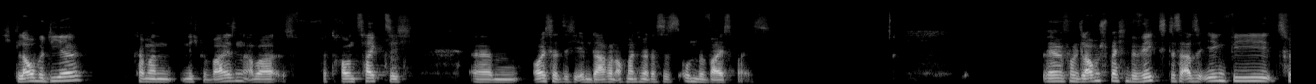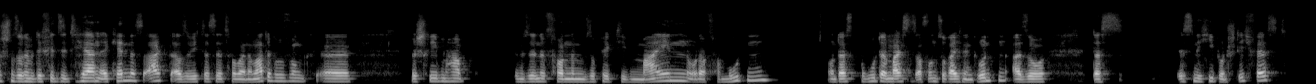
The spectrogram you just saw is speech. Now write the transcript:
Ich glaube dir, kann man nicht beweisen, aber Vertrauen zeigt sich, ähm, äußert sich eben darin auch manchmal, dass es unbeweisbar ist. Wenn wir von Glauben sprechen, bewegt sich das also irgendwie zwischen so einem defizitären Erkenntnisakt, also wie ich das jetzt von meiner Matheprüfung äh, beschrieben habe, im Sinne von einem subjektiven Meinen oder Vermuten und das beruht dann meistens auf unzureichenden Gründen. Also das ist nicht hieb- und stichfest.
